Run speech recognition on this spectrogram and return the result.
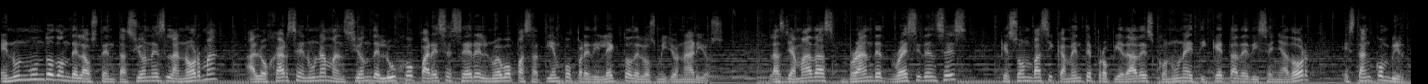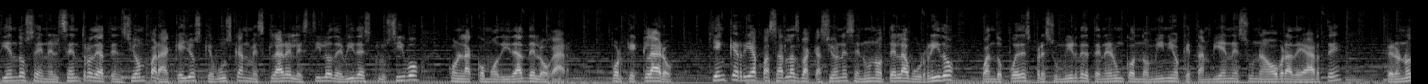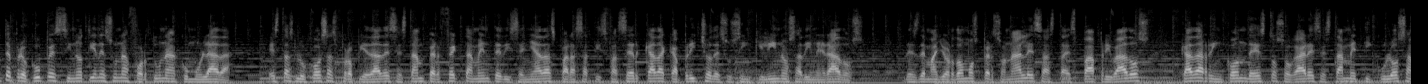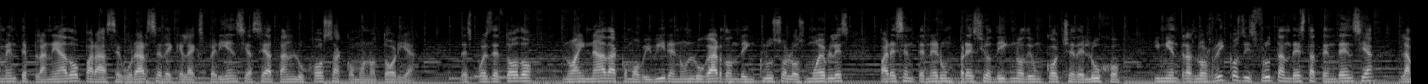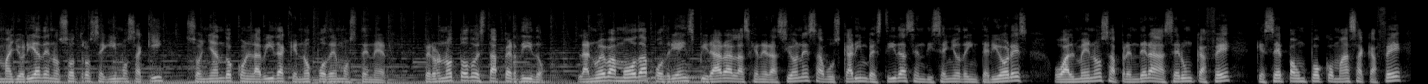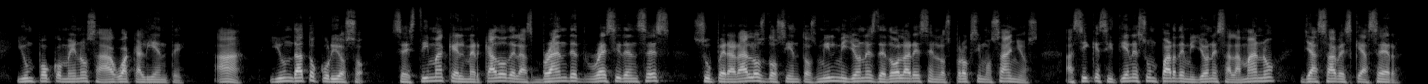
En un mundo donde la ostentación es la norma, alojarse en una mansión de lujo parece ser el nuevo pasatiempo predilecto de los millonarios. Las llamadas branded residences, que son básicamente propiedades con una etiqueta de diseñador, están convirtiéndose en el centro de atención para aquellos que buscan mezclar el estilo de vida exclusivo con la comodidad del hogar. Porque claro, ¿quién querría pasar las vacaciones en un hotel aburrido cuando puedes presumir de tener un condominio que también es una obra de arte? Pero no te preocupes si no tienes una fortuna acumulada. Estas lujosas propiedades están perfectamente diseñadas para satisfacer cada capricho de sus inquilinos adinerados. Desde mayordomos personales hasta spa privados, cada rincón de estos hogares está meticulosamente planeado para asegurarse de que la experiencia sea tan lujosa como notoria. Después de todo, no hay nada como vivir en un lugar donde incluso los muebles parecen tener un precio digno de un coche de lujo, y mientras los ricos disfrutan de esta tendencia, la mayoría de nosotros seguimos aquí soñando con la vida que no podemos tener. Pero no todo está perdido. La nueva moda podría inspirar a las generaciones a buscar investidas en diseño de interiores o al menos aprender a hacer un café que sepa un poco más a café y un poco menos a agua caliente. Ah, y un dato curioso. Se estima que el mercado de las branded residences superará los 200 mil millones de dólares en los próximos años, así que si tienes un par de millones a la mano, ya sabes qué hacer.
